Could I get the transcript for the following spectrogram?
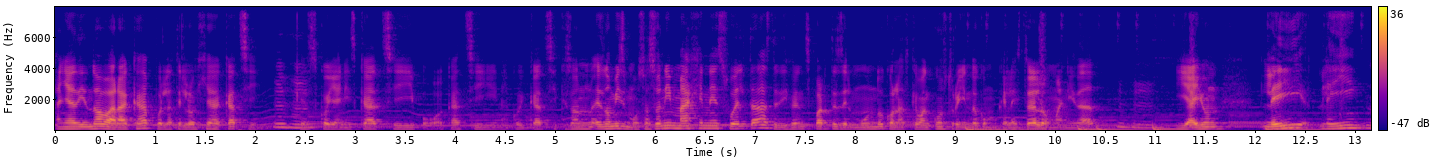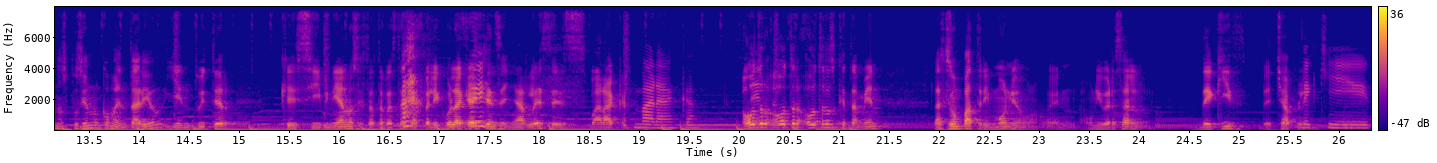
añadiendo a Baraka, pues la trilogía Katsi, que es Koyanis Katsi, Powa Katsi, Nakoi Katsi, que son, es lo mismo, o sea, son imágenes sueltas de diferentes partes del mundo con las que van construyendo como que la historia de la humanidad. Y hay un... Leí, leí, nos pusieron un comentario y en Twitter que si vinieran los extraterrestres, la película que hay que enseñarles es Baraka. Baraka. Otro, otro- otros que también, las que son patrimonio en- universal, de Kid, de Chaplin, The Kid,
